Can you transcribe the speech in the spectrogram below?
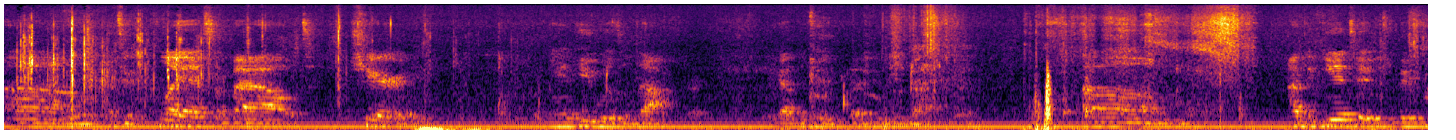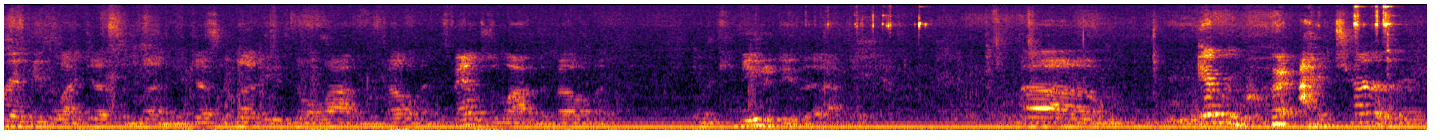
um, I took a class about charity, and he was a doctor. I got the two class, he was a doctor. Um, I began to befriend people like Justin Lundy. Justin Lundy is doing a lot of development, his family's a lot of development in the community that I'm in. Um, everywhere I turned,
